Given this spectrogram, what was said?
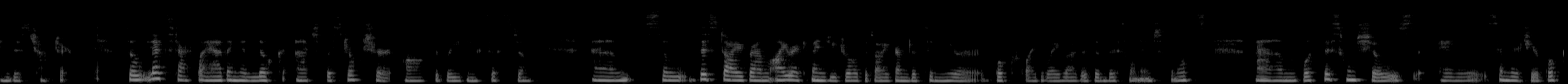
in this chapter. So let's start by having a look at the structure of the breathing system. Um, so this diagram, I recommend you draw the diagram that's in your book, by the way, rather than this one into the notes. Um, but this one shows, uh, similar to your book,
